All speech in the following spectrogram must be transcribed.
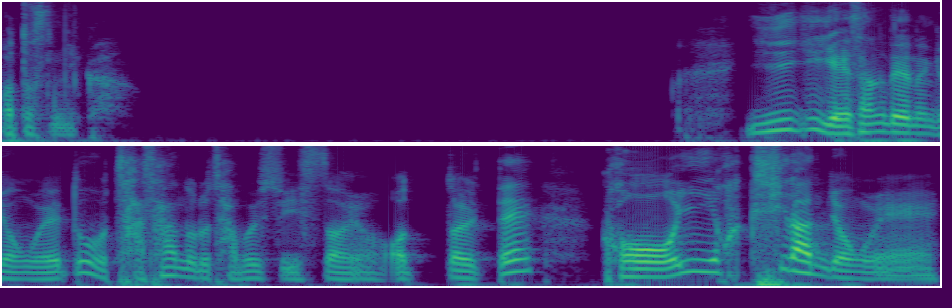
어떻습니까? 이익이 예상되는 경우에도 자산으로 잡을 수 있어요. 어떨 때 거의 확실한 경우에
